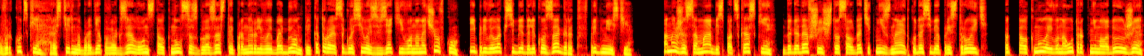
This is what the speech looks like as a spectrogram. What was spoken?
В Иркутске, растерянно бродя по вокзалу, он столкнулся с глазастой пронырливой бабёнкой, которая согласилась взять его на ночевку и привела к себе далеко за город, в предместье. Она же сама, без подсказки, догадавшись, что солдатик не знает, куда себя пристроить, подтолкнула его на утро к немолодой уже,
